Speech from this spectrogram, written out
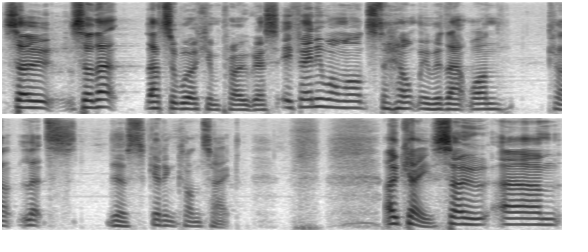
So, so that, that's a work in progress. If anyone wants to help me with that one, let's just get in contact. okay, so um,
